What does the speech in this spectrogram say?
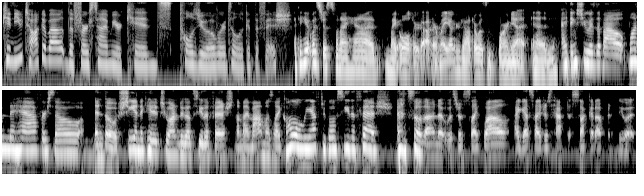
Can you talk about the first time your kids pulled you over to look at the fish? I think it was just when I had my older daughter. My younger daughter wasn't born yet. And I think she was about one and a half or so. And so she indicated she wanted to go see the fish. And then my mom was like, Oh, we have to go see the fish. And so then it was just like, Well, I guess I just have to suck it up and do it.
